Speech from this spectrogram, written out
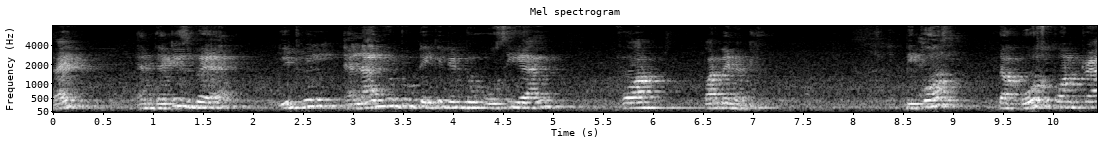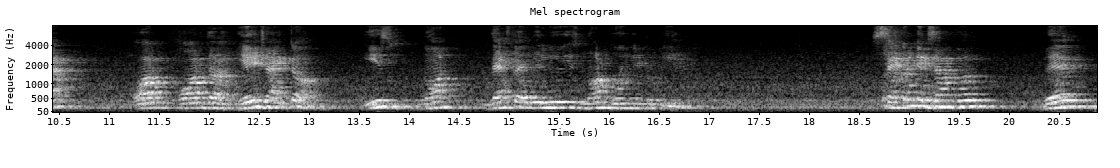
right? And that is where it will allow you to take it into OCI for permanently. Because the host contract or, or the hedge item is not, that fair value is not going into PNL. Second example, where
